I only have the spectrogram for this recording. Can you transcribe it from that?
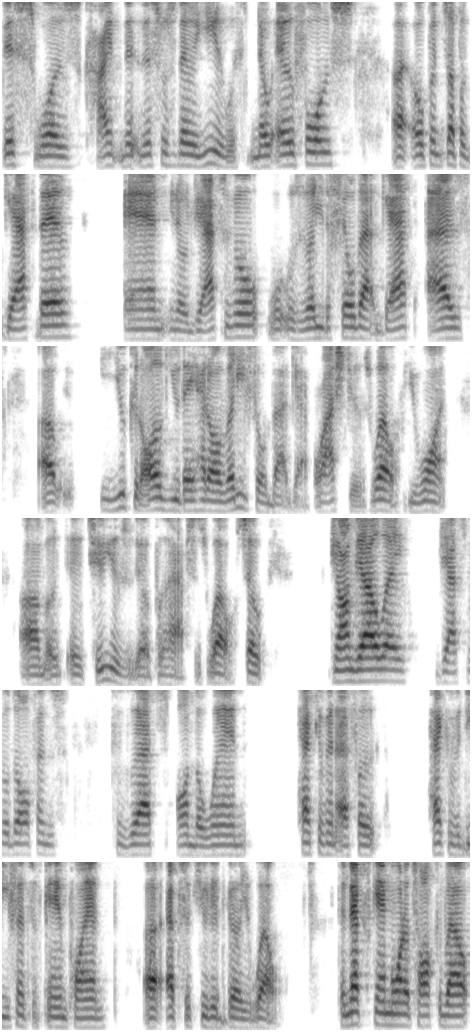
this was kind, this was their year with no Air Force, uh, opens up a gap there, and you know Jacksonville was ready to fill that gap as uh, you could argue they had already filled that gap last year as well, if you want um, or, or two years ago, perhaps as well. So, John Galloway, Jacksonville Dolphins, congrats on the win. Heck of an effort, heck of a defensive game plan, uh, executed very well. The next game I want to talk about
